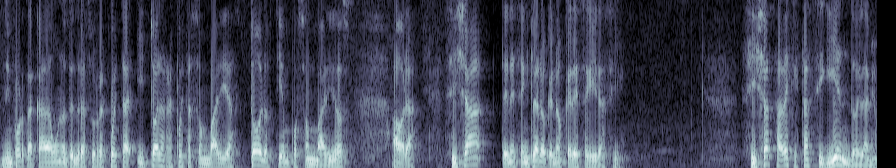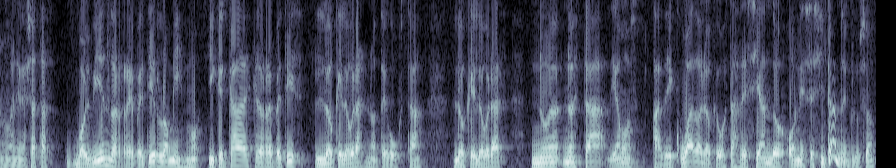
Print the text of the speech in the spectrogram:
no importa, cada uno tendrá su respuesta y todas las respuestas son válidas, todos los tiempos son válidos. Ahora, si ya tenés en claro que no querés seguir así, si ya sabes que estás siguiendo de la misma manera, ya estás volviendo a repetir lo mismo y que cada vez que lo repetís lo que lográs no te gusta, lo que lográs no, no está, digamos, adecuado a lo que vos estás deseando o necesitando incluso,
